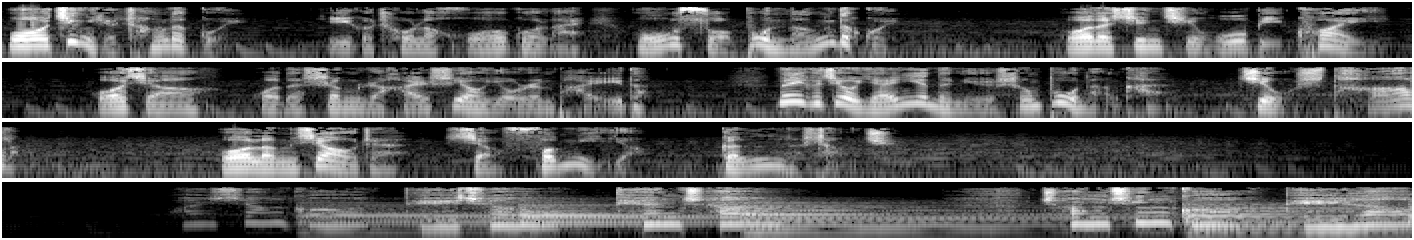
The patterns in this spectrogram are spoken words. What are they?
我竟也成了鬼，一个除了活过来无所不能的鬼。我的心情无比快意，我想我的生日还是要有人陪的。那个叫妍妍的女生不难看，就是她了。我冷笑着，像风一样跟了上去。幻想过地久天长，憧憬过地老。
